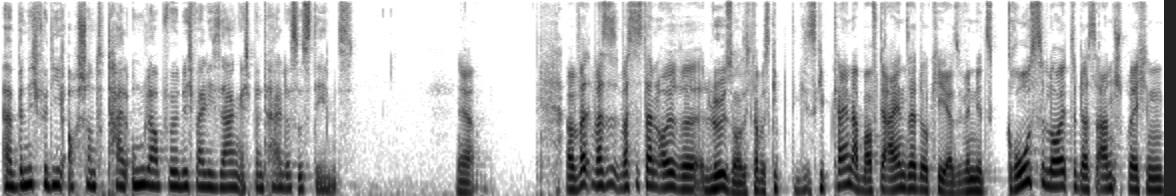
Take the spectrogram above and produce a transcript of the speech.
äh, bin ich für die auch schon total unglaubwürdig, weil die sagen, ich bin Teil des Systems. Ja, aber was ist, was ist dann eure Lösung? Also ich glaube, es gibt, es gibt keine, aber auf der einen Seite, okay, also wenn jetzt große Leute das ansprechen,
